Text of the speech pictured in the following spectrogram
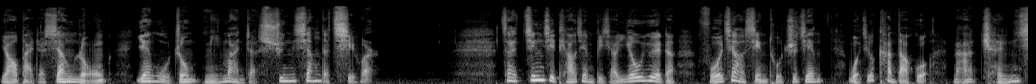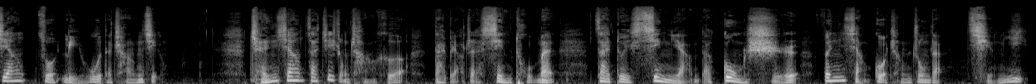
摇摆着香笼，烟雾中弥漫着熏香的气味。在经济条件比较优越的佛教信徒之间，我就看到过拿沉香做礼物的场景。沉香在这种场合代表着信徒们在对信仰的共识分享过程中的情谊。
